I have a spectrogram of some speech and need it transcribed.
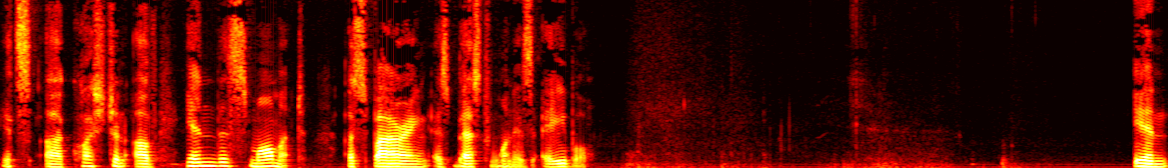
It's a question of in this moment aspiring as best one is able. In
